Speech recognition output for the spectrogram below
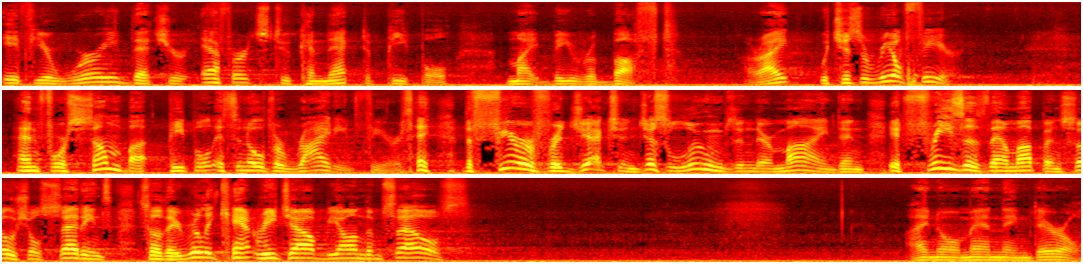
If you're worried that your efforts to connect to people might be rebuffed. All right? Which is a real fear. And for some people, it's an overriding fear. the fear of rejection just looms in their mind and it freezes them up in social settings so they really can't reach out beyond themselves. I know a man named Daryl.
